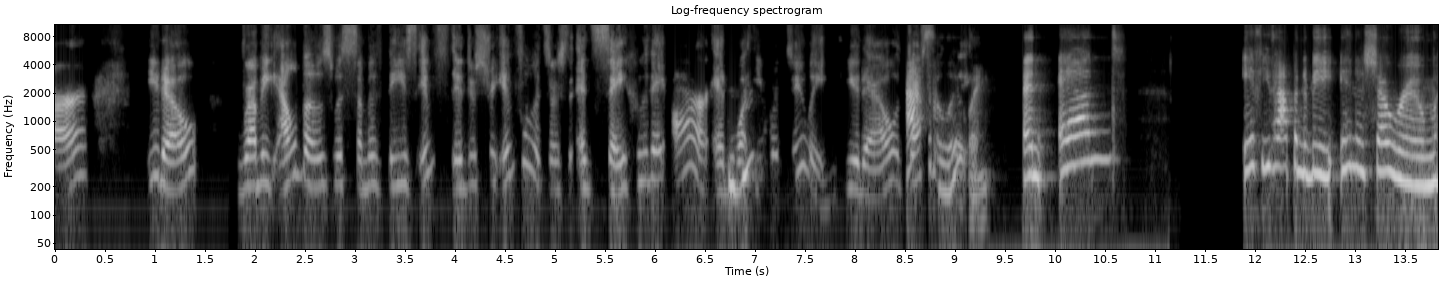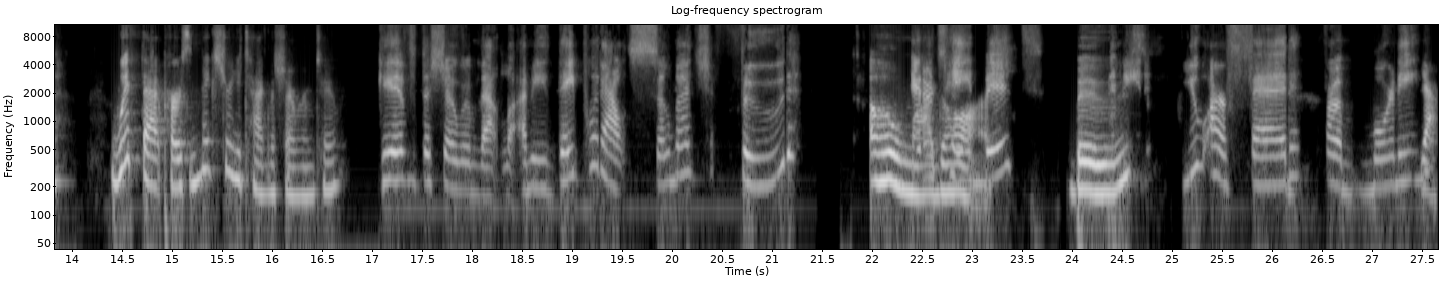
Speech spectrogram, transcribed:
are, you know, rubbing elbows with some of these inf- industry influencers and say who they are and mm-hmm. what you were doing, you know? Definitely. Absolutely. And, and, if you happen to be in a showroom with that person, make sure you tag the showroom too. Give the showroom that. Lo- I mean, they put out so much food. Oh my entertainment, gosh. booze. I mean, you are fed from morning yeah.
